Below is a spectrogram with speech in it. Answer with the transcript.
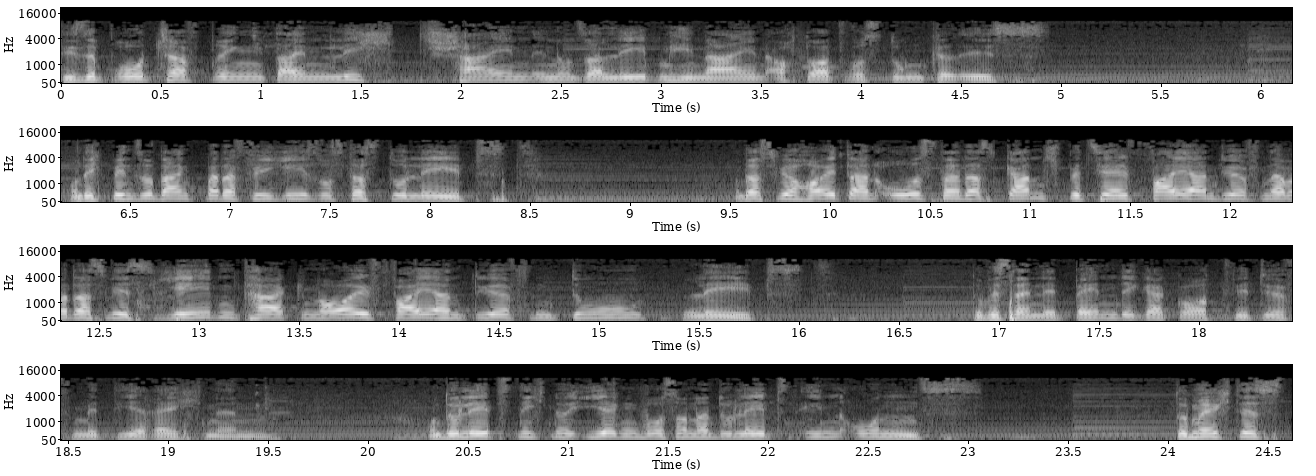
Diese Botschaft bringt deinen Lichtschein in unser Leben hinein, auch dort, wo es dunkel ist. Und ich bin so dankbar dafür, Jesus, dass du lebst. Und dass wir heute an Ostern das ganz speziell feiern dürfen, aber dass wir es jeden Tag neu feiern dürfen. Du lebst. Du bist ein lebendiger Gott. Wir dürfen mit dir rechnen. Und du lebst nicht nur irgendwo, sondern du lebst in uns. Du möchtest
